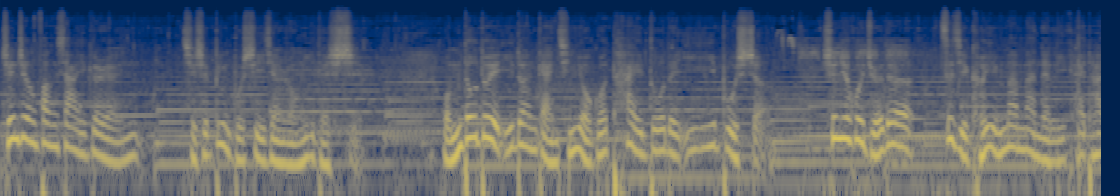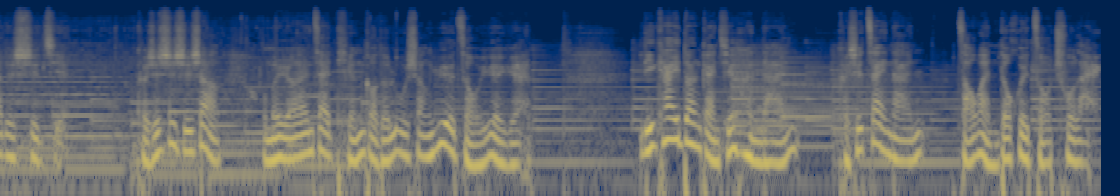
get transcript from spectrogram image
真正放下一个人，其实并不是一件容易的事。我们都对一段感情有过太多的依依不舍，甚至会觉得自己可以慢慢的离开他的世界。可是事实上，我们仍然在舔狗的路上越走越远。离开一段感情很难，可是再难，早晚都会走出来。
